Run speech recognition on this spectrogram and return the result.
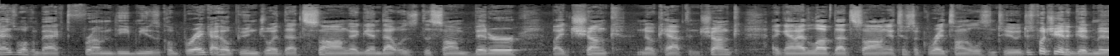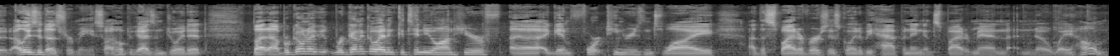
guys, welcome back from the musical break. I hope you enjoyed that song. Again, that was the song Bitter by Chunk, No Captain Chunk. Again, I love that song. It's just a great song to listen to. It just puts you in a good mood. At least it does for me. So I hope you guys enjoyed it. But uh, we're to we're to go ahead and continue on here. Uh, again, 14 reasons why uh, the Spider Verse is going to be happening in Spider Man No Way Home.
